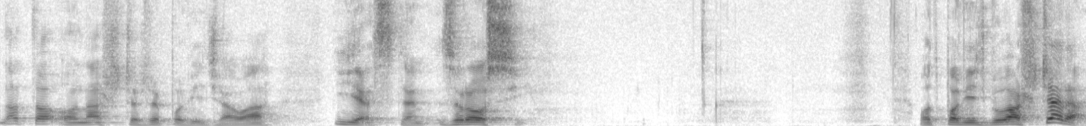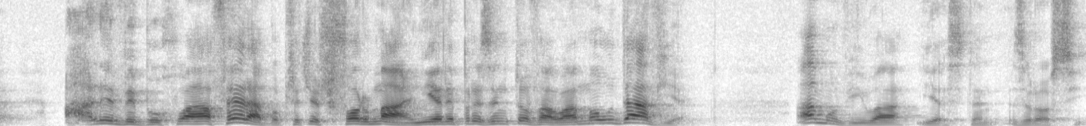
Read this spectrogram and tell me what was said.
no to ona szczerze powiedziała: Jestem z Rosji. Odpowiedź była szczera, ale wybuchła afera, bo przecież formalnie reprezentowała Mołdawię, a mówiła: Jestem z Rosji.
